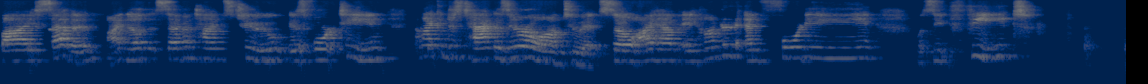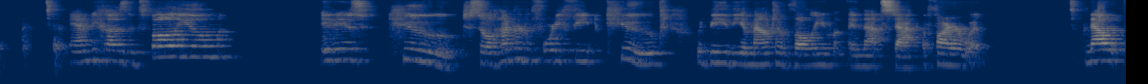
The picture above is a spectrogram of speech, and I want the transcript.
by seven, I know that seven times two is fourteen, and I can just tack a zero onto it. So I have a hundred and forty, let's see, feet. And because it's volume, it is cubed. So hundred and forty feet cubed would be the amount of volume in that stack of firewood. Now,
